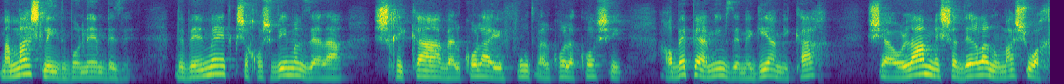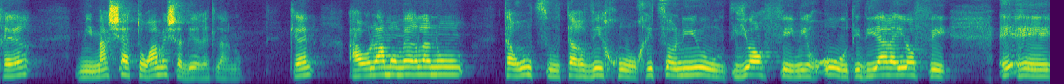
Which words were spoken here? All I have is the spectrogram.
ממש להתבונן בזה. ובאמת, כשחושבים על זה, על השחיקה ועל כל העייפות ועל כל הקושי, הרבה פעמים זה מגיע מכך שהעולם משדר לנו משהו אחר ממה שהתורה משדרת לנו, כן? העולם אומר לנו, תרוצו, תרוויחו, חיצוניות, יופי, נראות, אידיאל היופי, אה, אה,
